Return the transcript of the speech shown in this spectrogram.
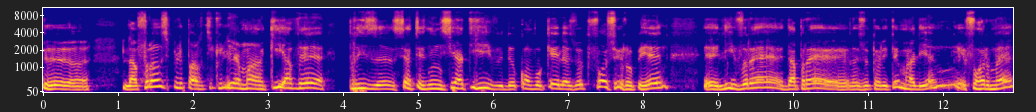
que euh, la France plus particulièrement, qui avait pris cette initiative de convoquer les autres forces européennes, livrait, d'après les autorités maliennes, et formait,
